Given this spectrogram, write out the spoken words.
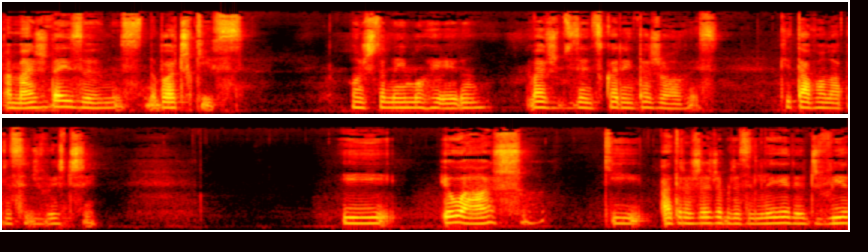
há mais de 10 anos, na Botkiss, onde também morreram mais de 240 jovens que estavam lá para se divertir. E eu acho que a tragédia brasileira devia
